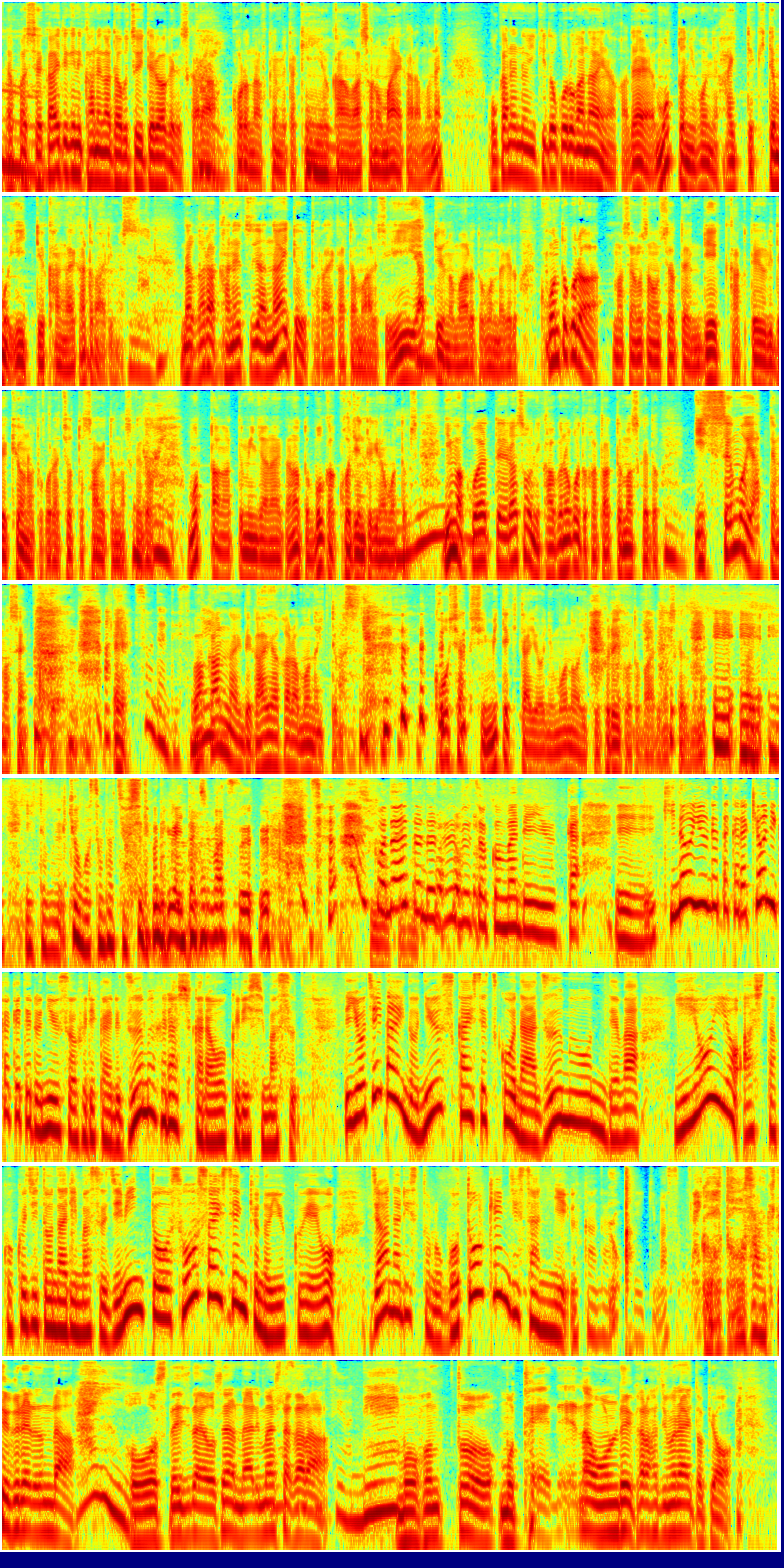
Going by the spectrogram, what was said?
やっぱり世界的に金がダブついてるわけですから、はい。コロナ含めた金融緩和、その前からもね、お金の行きどころがない中でもっと日本に入ってきてもいいっていう考え方がありますだから加熱じゃないという捉え方もあるしいいやっていうのもあると思うんだけど、ここのところは増山さんおっしゃったように利益確定売りで今日のところはちょっと下げてますけど、はいもっと上がってもいいんじゃないかなと僕は個人的に思ってます今こうやって偉そうに株のこと語ってますけど、一銭もやってません ええそうなんですね。わかんないで外野から物言ってます。講釈師見てきたように物を言って古い言葉ありますけどね。えー、えー、えー、いいと思う。今日もその調子でお願いいたします。さあ、この後のズームそこまで言うか、えー、昨日夕方から今日にかけてのニュースを振り返るズームフラッシュからお送りします。で、4時台のニュース解説コーナーズームオンでは、いよいよ明日告示となります自民党総裁選挙の行方をジャーナリストの後藤健二さんに伺っていきます。はい後藤さん来てくれるんだ。はいホーステ時代お世話になりましたからそうで。すよね。もう本当、もう丁寧な御礼から始めないと今はい。日。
